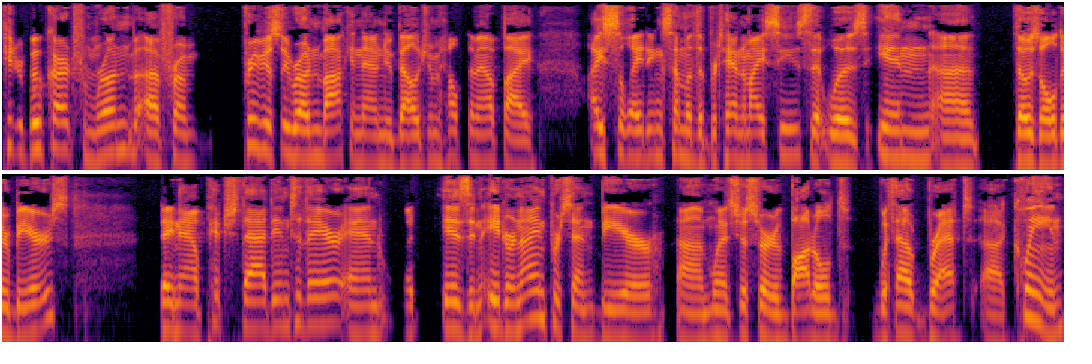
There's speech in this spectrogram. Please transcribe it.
Peter Bouckaert from Roden, uh, from previously Rodenbach and now New Belgium helped them out by isolating some of the Brettanomyces that was in uh, those older beers. They now pitch that into there, and what is an eight or nine percent beer um, when it's just sort of bottled without Brett, uh, clean,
